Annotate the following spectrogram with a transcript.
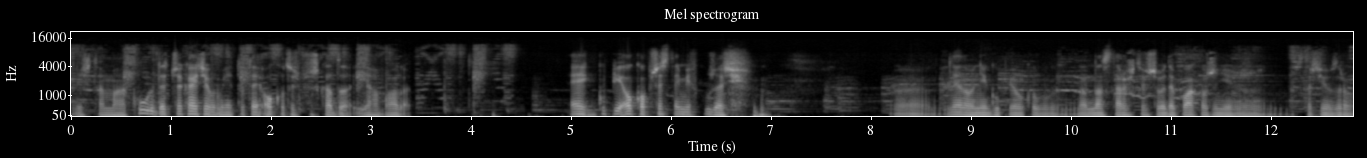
Gdzieś tam ma... Kurde, czekajcie, bo mnie tutaj oko coś przeszkadza. Ja walę. Ej, głupie oko, przestań mnie wkurzać. E, nie no, nie głupie oko, bo na, na starość to jeszcze będę płakał, że nie, że straciłem wzrok.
